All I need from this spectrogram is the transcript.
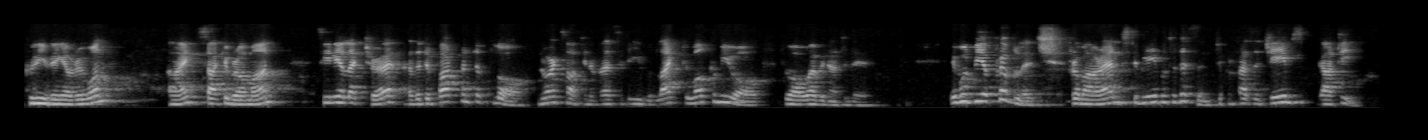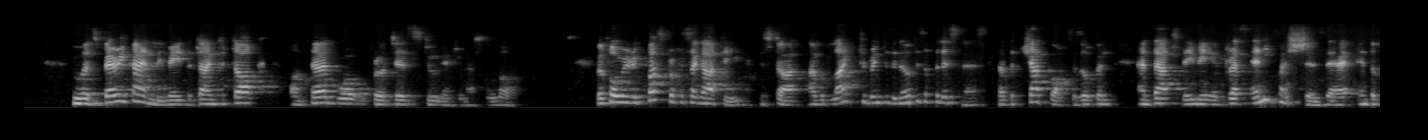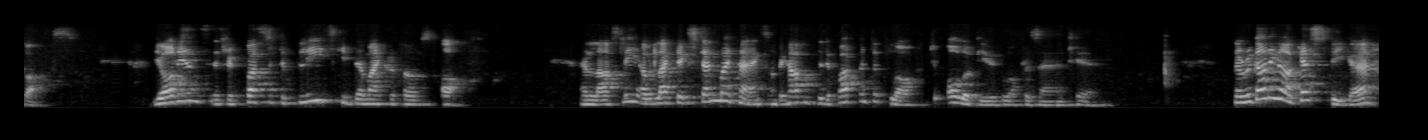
Good evening, everyone. I, Saquib Rahman, Senior Lecturer at the Department of Law, North South University, would like to welcome you all to our webinar today. It would be a privilege from our end to be able to listen to Professor James Gathii, who has very kindly made the time to talk on third world approaches to international law. Before we request Professor Gathii to start, I would like to bring to the notice of the listeners that the chat box is open and that they may address any questions there in the box. The audience is requested to please keep their microphones off. And lastly, I would like to extend my thanks on behalf of the Department of Law to all of you who are present here. Now, regarding our guest speaker,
